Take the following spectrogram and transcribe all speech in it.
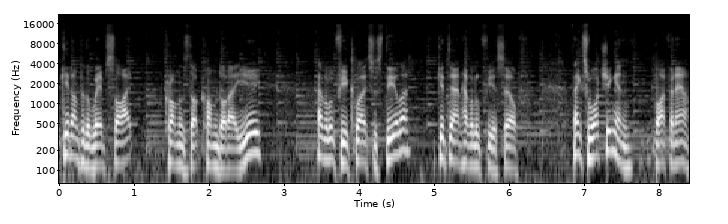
Get onto the website, crommelins.com.au, have a look for your closest dealer, get down have a look for yourself. Thanks for watching and bye for now.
